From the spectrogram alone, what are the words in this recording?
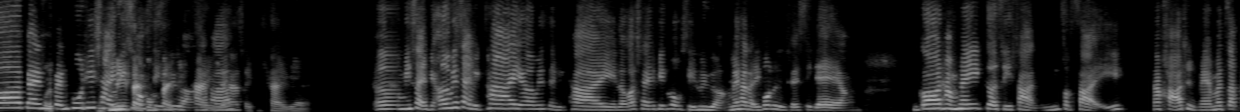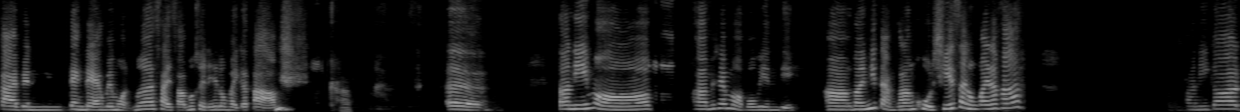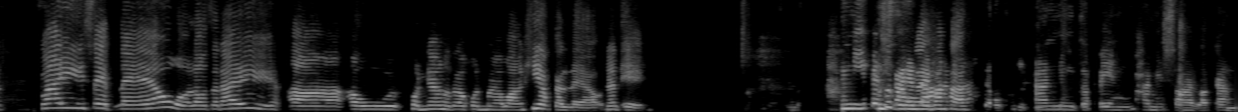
ก็เป็นเป็นผู้ที่ใช้มีใส่พผริมกใส่สีพเหริลืกองไทยนะด้วยคะฮะใส่พริกไทยด้วยเออมีใส่เออมีใส่พริกไทยเออมีใส่พริกไทยแล้วก็ใช้พริกหยวกสีเหลืองในขณะที่คนอื่นใช้สีแดง ก็ทำให้เกิดสีสันสดใสนะคะ ถึงแม้มันจะกลายเป็นแดงๆไปหมดเมื่อใส่ซอสมะเขือเทศลงไปก็ตามครับ เออ ตอนนี้หมออ่าไม่ใช่หมอประวินดิ อ่าตอนนี้พี่แต้มกำลังขูดชีสใส่ลงไปนะคะ ตอนนี้ก็ใกล้เสร็จแล้วเราจะได้อ่าเอาผลงานของแต่ละคนมาวางเทียบกันแล้ว นั่นเอง อันนี้เป็นรู้สึกเป็นยังไงบ้างคะ เดี๋ยวอีกอันหนึ่งจะเป็นพาร์เมซานละกัน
